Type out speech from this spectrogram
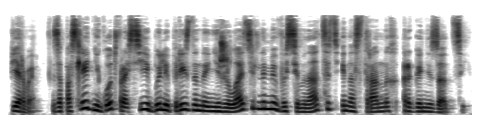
Первое. За последний год в России были признаны нежелательными 18 иностранных организаций.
